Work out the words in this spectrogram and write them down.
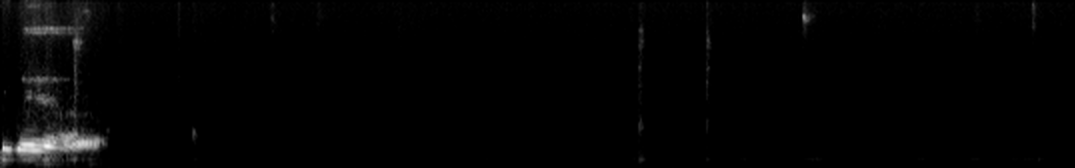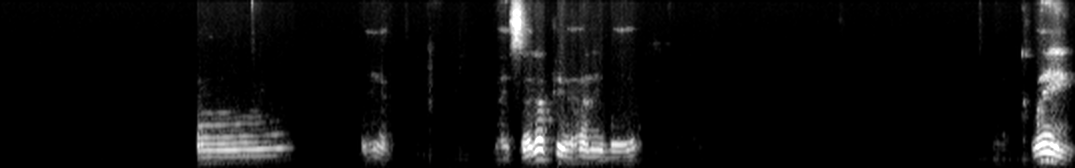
Will. Um, yeah. Nice setup here, Honeywell. Clean.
